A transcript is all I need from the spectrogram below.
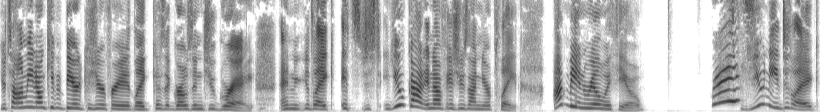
you're telling me you don't keep a beard because you're afraid, like, because it grows into gray. And you're like, it's just, you've got enough issues on your plate. I'm being real with you. Right? You need to, like,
